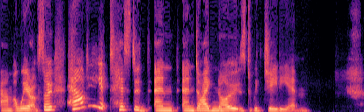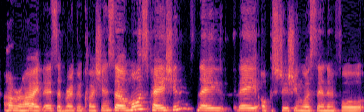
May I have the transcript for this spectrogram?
um, aware of. So, how do you get tested and and diagnosed with GDM? All right, that's a very good question. So most patients, they they obstetrician was sending for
